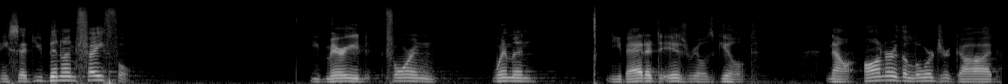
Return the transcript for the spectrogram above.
and he said, You've been unfaithful. You've married foreign women, and you've added to Israel's guilt. Now honor the Lord your God.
